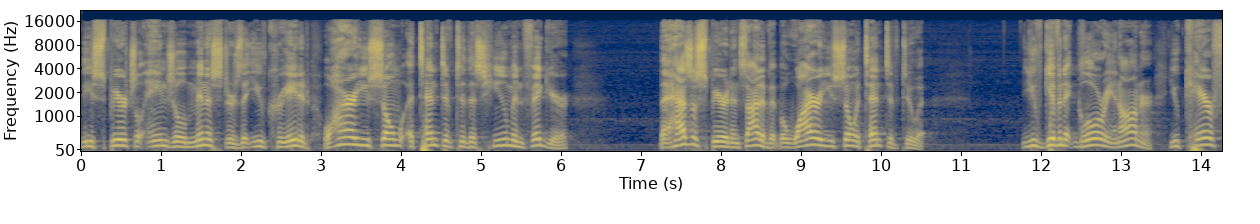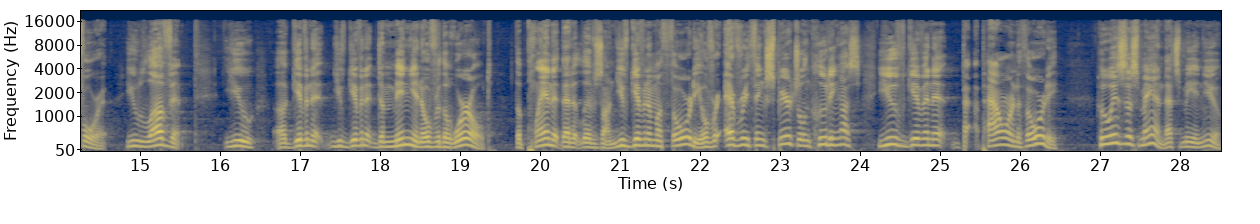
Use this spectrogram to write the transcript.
these spiritual angel ministers that you've created. Why are you so attentive to this human figure that has a spirit inside of it, but why are you so attentive to it? You've given it glory and honor. You care for it. You love it. You uh, given it. You've given it dominion over the world, the planet that it lives on. You've given him authority over everything spiritual, including us. You've given it p- power and authority. Who is this man? That's me and you.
